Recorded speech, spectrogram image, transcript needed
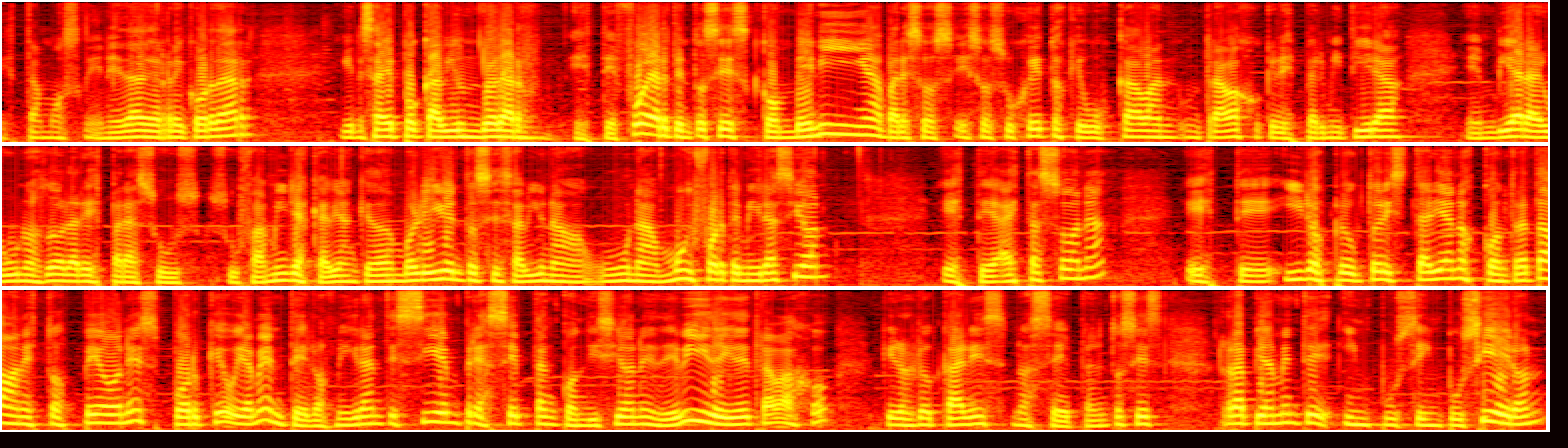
estamos en edad de recordar, y en esa época había un dólar este, fuerte, entonces convenía para esos, esos sujetos que buscaban un trabajo que les permitiera enviar algunos dólares para sus, sus familias que habían quedado en Bolivia, entonces había una, una muy fuerte migración este, a esta zona. Este, y los productores italianos contrataban estos peones porque obviamente los migrantes siempre aceptan condiciones de vida y de trabajo que los locales no aceptan. Entonces rápidamente se impusieron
